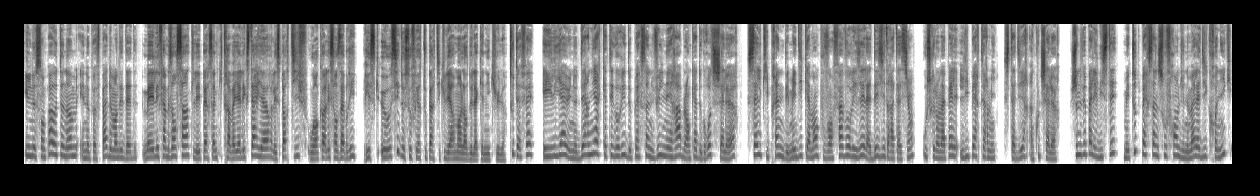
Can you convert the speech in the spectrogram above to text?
ils ne sont pas autonomes et ne peuvent pas demander d'aide. Mais les femmes enceintes, les personnes qui travaillent à l'extérieur, les sportifs ou encore les sans-abri risquent eux aussi de souffrir tout particulièrement lors de la canicule. Tout à fait. Et il y a une dernière catégorie de personnes vulnérables en cas de grosse chaleur, celles qui prennent des médicaments pouvant favoriser la déshydratation ou ce que l'on appelle l'hyperthermie, c'est-à-dire un coup de chaleur. Je ne vais pas les lister, mais toute personne souffrant d'une maladie chronique,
